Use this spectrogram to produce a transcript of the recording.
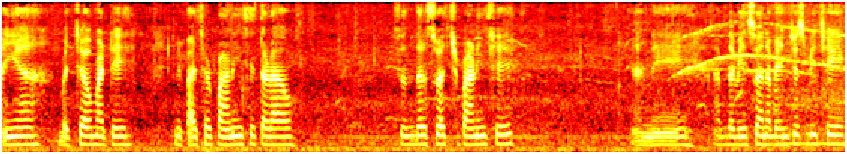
અહીંયા બચ્ચાઓ માટે ને પાછળ પાણી છે, તળાવ. સુંદર સ્વચ્છ પાણી છે. અને આ બધા બેસવાના બેન્ચીસ બી છે.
